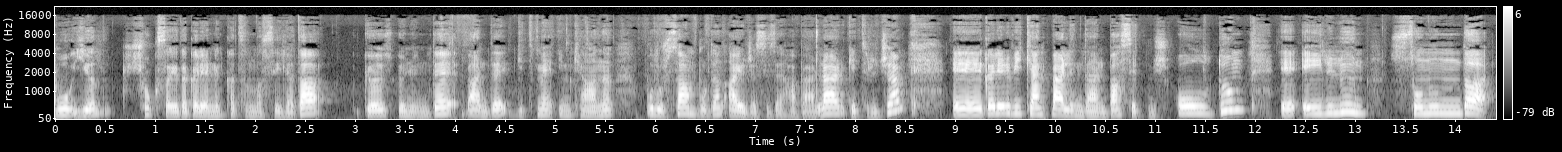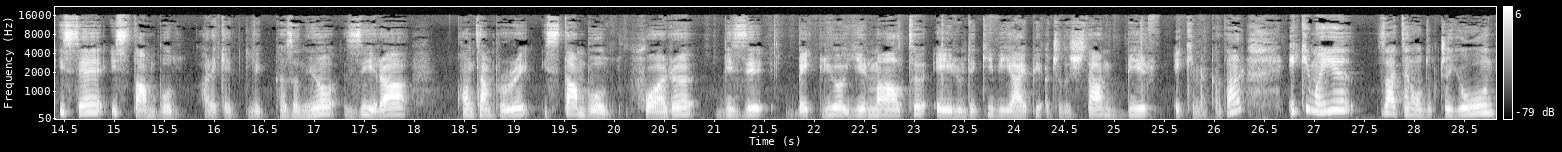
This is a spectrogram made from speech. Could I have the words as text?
bu yıl çok sayıda galerinin katılmasıyla da göz önünde ben de gitme imkanı bulursam buradan ayrıca size haberler getireceğim. E, Galeri Weekend Berlin'den bahsetmiş oldum. E, Eylül'ün sonunda ise İstanbul hareketlilik kazanıyor. Zira Contemporary İstanbul Fuarı bizi bekliyor 26 Eylül'deki VIP açılıştan 1 Ekim'e kadar. Ekim ayı zaten oldukça yoğun.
